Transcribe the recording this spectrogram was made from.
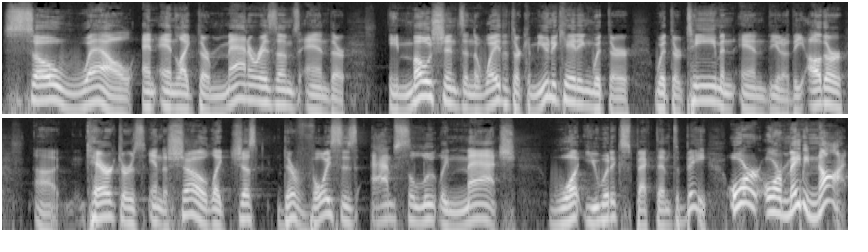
so well and and like their mannerisms and their emotions and the way that they're communicating with their with their team and and you know the other uh, characters in the show like just their voices absolutely match what you would expect them to be or or maybe not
